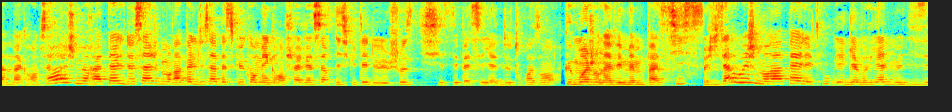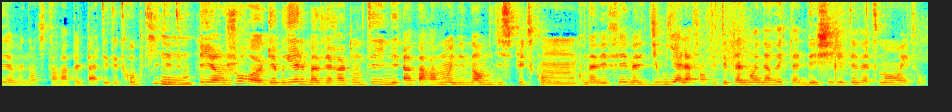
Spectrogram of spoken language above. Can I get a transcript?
à ma grande sœur, Ah, je me rappelle de ça, je me rappelle de ça, parce que quand mes grands frères et sœurs discutaient de choses qui s'étaient passées il y a 2-3 ans, que moi j'en avais même pas 6, je disais, ah oui, je me rappelle et tout. Et Gabriel me disait, Ah, maintenant tu t'en rappelles pas, t'étais trop petite et Mhm. tout. Et un jour, euh, Gabriel m'avait raconté une- apparemment une énorme dispute qu'on qu'on avait fait. Il m'avait dit, oui, à la fin t'étais tellement énervée que t'as déchiré tes vêtements et tout.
